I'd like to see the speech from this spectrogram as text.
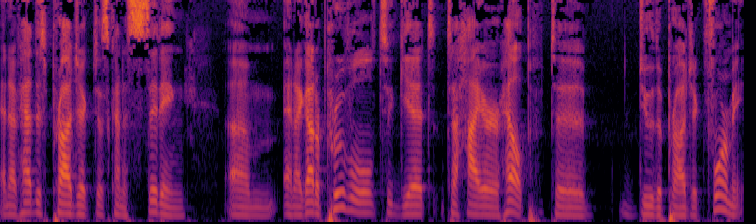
and I've had this project just kind of sitting, um, and I got approval to get to hire help to do the project for me.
